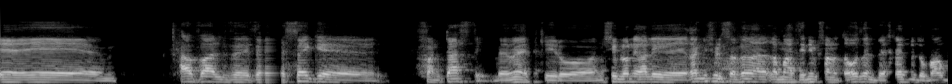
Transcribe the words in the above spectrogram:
אמ, אבל זה, זה הישג, פנטסטי, באמת, כאילו, אנשים לא נראה לי, רק בשביל לסבר למאזינים שלנו את האוזן, בהחלט מדובר ב...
